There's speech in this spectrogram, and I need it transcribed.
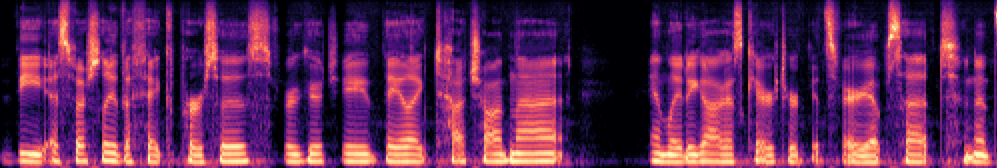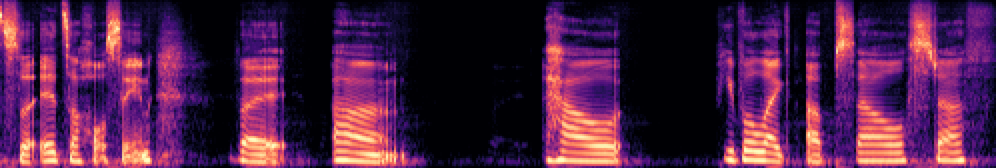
the especially the fake purses for Gucci. They like touch on that and Lady Gaga's character gets very upset, and it's it's a whole scene. But um, how people like upsell stuff,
